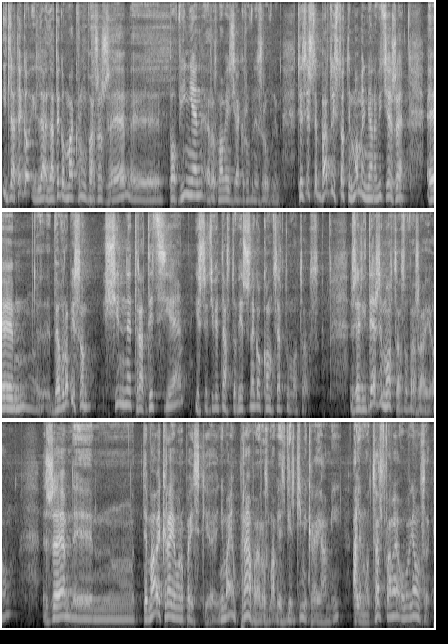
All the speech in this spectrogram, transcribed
i, dlatego, i dla, dlatego Macron uważa, że y, powinien rozmawiać jak równy z równym. To jest jeszcze bardzo istotny moment, mianowicie, że y, w Europie są silne tradycje jeszcze XIX-wiecznego koncertu mocarstw. Że liderzy mocarstw uważają, że y, te małe kraje europejskie nie mają prawa rozmawiać z wielkimi krajami, ale mocarstwa mają obowiązek.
